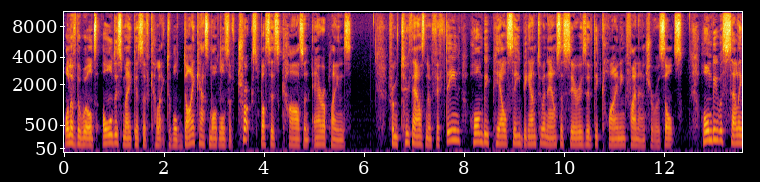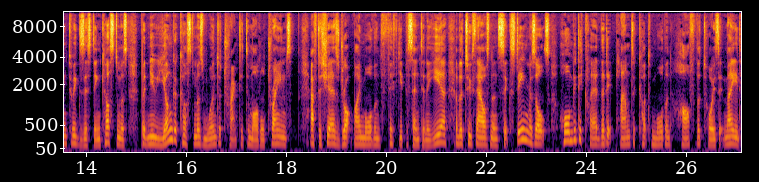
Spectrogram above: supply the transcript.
one of the world's oldest makers of collectible die-cast models of trucks, buses, cars and aeroplanes. From 2015, Hornby plc began to announce a series of declining financial results. Hornby was selling to existing customers, but new younger customers weren't attracted to model trains. After shares dropped by more than 50% in a year, at the 2016 results, Hornby declared that it planned to cut more than half the toys it made,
